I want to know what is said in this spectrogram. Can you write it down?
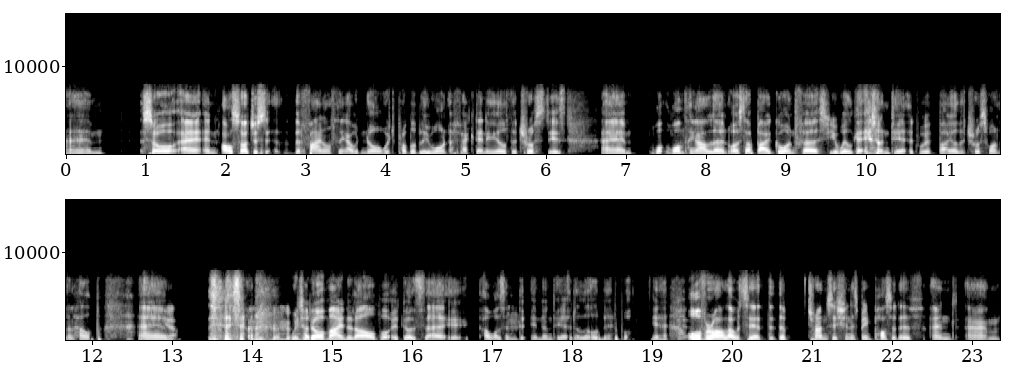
Um, so uh, and also just the final thing I would note, which probably won't affect any of the trust, is um, what one thing I learned was that by going first, you will get inundated with by other trusts wanting help. Um, yeah. so, which I don't mind at all, but it does. Uh, it, I wasn't inundated a little bit, but yeah. yeah. Overall, I would say that the transition has been positive, and um,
